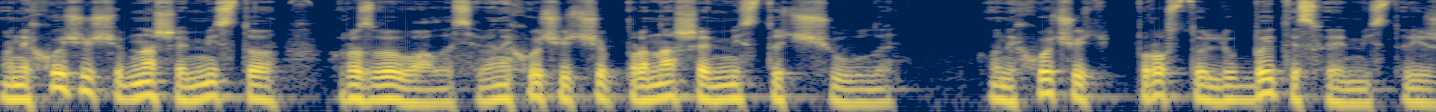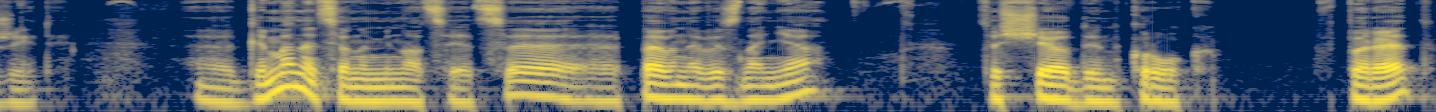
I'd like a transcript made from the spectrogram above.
Вони хочуть, щоб наше місто розвивалося. Вони хочуть, щоб про наше місто чули. Вони хочуть просто любити своє місто і жити. Е, Для мене ця номінація це е, певне визнання, це ще один крок вперед,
